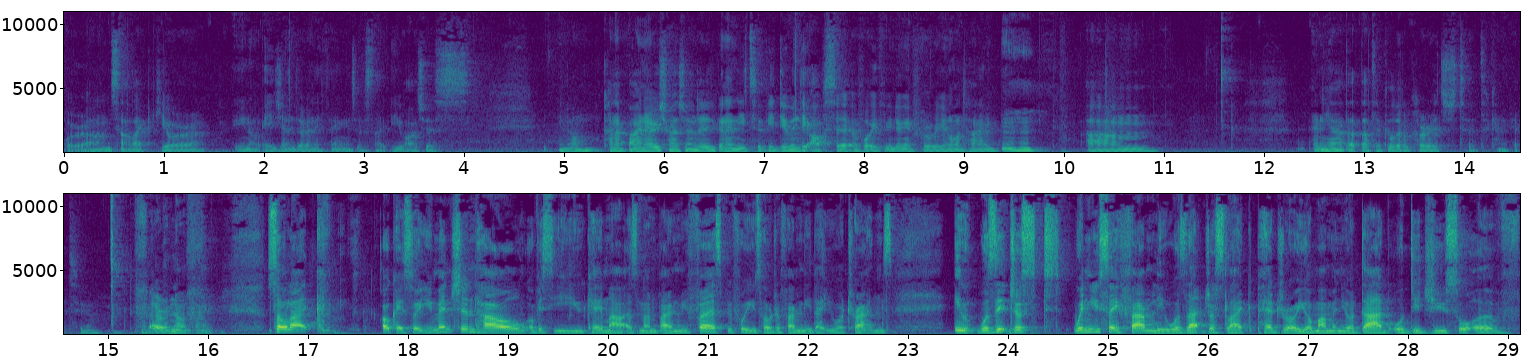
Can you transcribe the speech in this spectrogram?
or um, it's not like you're you know agender or anything it's just like you are just you know kind of binary transgender you're gonna need to be doing the opposite of what you've been doing for a really long time Mm-hmm. um, and yeah that, that took a little courage to, to kind of get to, to Fair get to enough. So, like, okay, so you mentioned how obviously you came out as non binary first before you told your family that you were trans. It, was it just, when you say family, was that just like Pedro, your mum, and your dad, or did you sort of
